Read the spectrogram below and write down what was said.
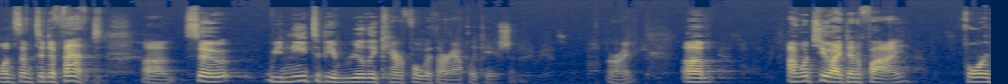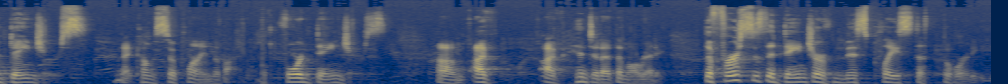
wants them to defend. Um, so we need to be really careful with our application. All right. Um, I want to identify four dangers when it comes to applying the Bible. Four dangers. Um, I've, I've hinted at them already. The first is the danger of misplaced authority.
